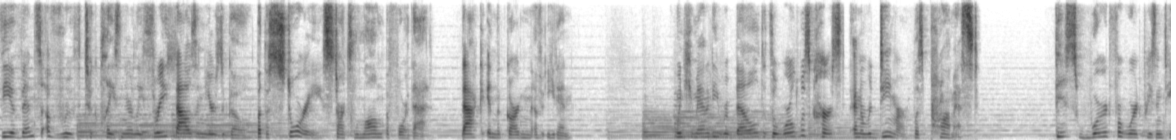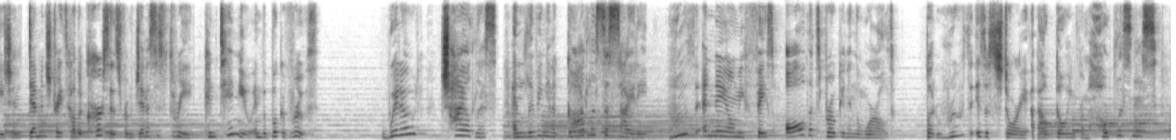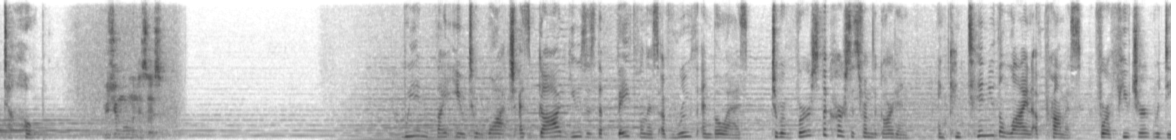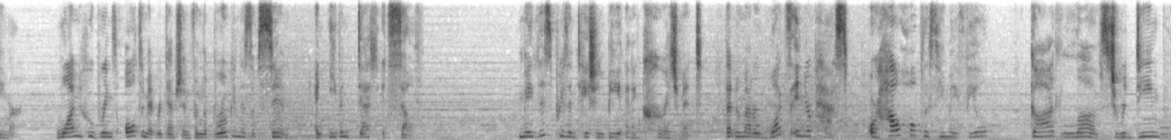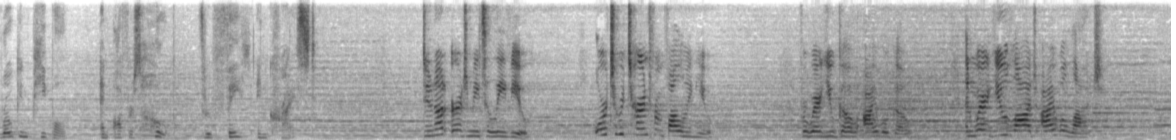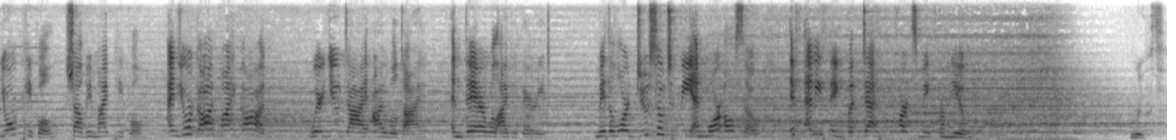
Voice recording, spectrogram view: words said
The events of Ruth took place nearly 3,000 years ago, but the story starts long before that, back in the Garden of Eden. When humanity rebelled, the world was cursed and a Redeemer was promised. This word for word presentation demonstrates how the curses from Genesis 3 continue in the book of Ruth. Widowed, childless, and living in a godless society, Ruth and Naomi face all that's broken in the world. But Ruth is a story about going from hopelessness to hope. Whose young woman is this? We invite you to watch as God uses the faithfulness of Ruth and Boaz to reverse the curses from the garden and continue the line of promise for a future Redeemer. One who brings ultimate redemption from the brokenness of sin and even death itself. May this presentation be an encouragement that no matter what's in your past or how hopeless you may feel, God loves to redeem broken people and offers hope through faith in Christ. Do not urge me to leave you or to return from following you. For where you go, I will go, and where you lodge, I will lodge. Your people shall be my people, and your God my God. Where you die, I will die, and there will I be buried. May the Lord do so to me and more also, if anything but death parts me from you. Ruth.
